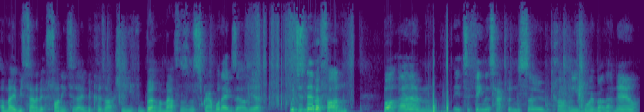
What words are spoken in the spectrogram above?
I maybe sound a bit funny today because I actually burnt my mouth on some scrambled eggs earlier, which is never fun, but um, it's a thing that's happened, so can't really worry about that now.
